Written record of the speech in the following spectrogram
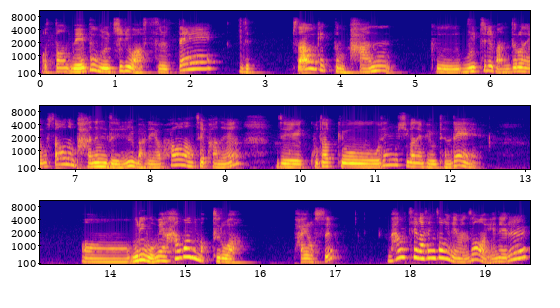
어떤 외부 물질이 왔을 때, 이제 싸우게끔 반, 그 물질을 만들어내고 싸우는 반응들을 말해요. 항원항체 반응. 이제 고등학교 생물 시간에 배울 텐데, 어, 우리 몸에 항원이 막 들어와. 바이러스. 항체가 생성이 되면서 얘네를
